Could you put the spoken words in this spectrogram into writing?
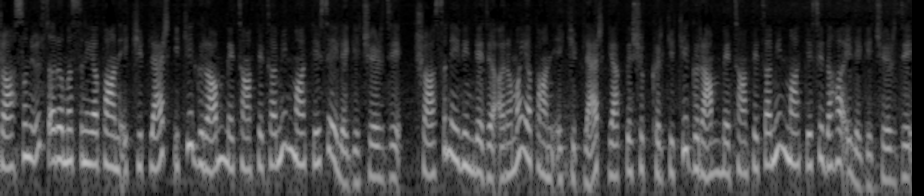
Şahsın üst aramasını yapan ekipler 2 gram metamfetamin maddesi ele geçirdi. Şahsın evinde de arama yapan ekipler yaklaşık 42 gram metamfetamin maddesi daha ele geçirdi.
